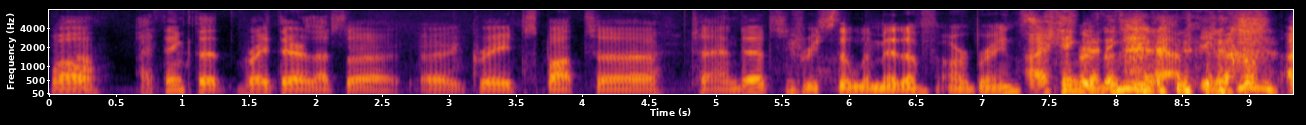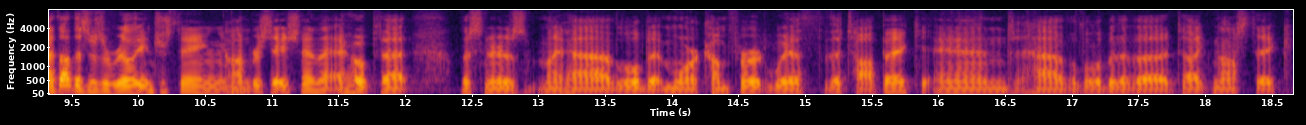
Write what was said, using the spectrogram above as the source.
Well, Wow. I think that right there, that's a, a great spot to to end it. We've reached the limit of our brains. I think I think we have. You know, I thought this was a really interesting conversation. I hope that listeners might have a little bit more comfort with the topic and have a little bit of a diagnostic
